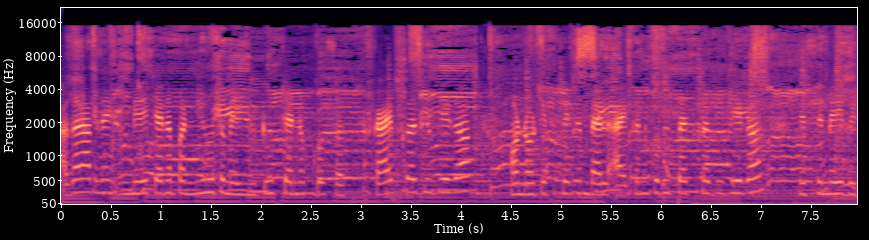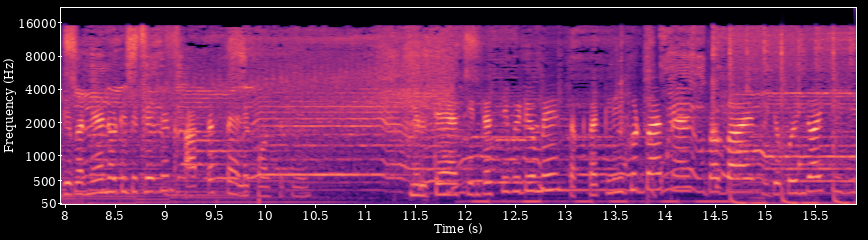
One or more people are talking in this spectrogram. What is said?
अगर आपने मेरे चैनल पर न्यू हो तो मेरे यूट्यूब चैनल को सब्सक्राइब कर दीजिएगा. और नोटिफिकेशन बेल आइकन को भी प्रेस कर दीजिएगा. जिससे मेरी वीडियो का नया नोटिफिकेशन आप तक पहले पहुँच सके। मिलते हैं ऐसी इंटरेस्टिंग वीडियो में। तब तक लिए good bye bye bye video को एंजॉय कीजिए।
